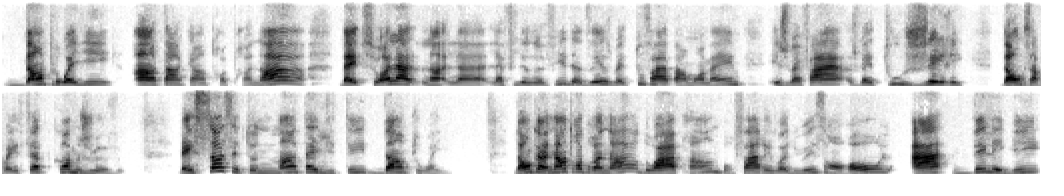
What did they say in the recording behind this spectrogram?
d'employé en tant qu'entrepreneur, ben, tu as la, philosophie de dire je vais tout faire par moi-même et je vais faire, je vais tout gérer. Donc, ça va être fait comme je le veux. Bien, ça, c'est une mentalité d'employé. Donc, un entrepreneur doit apprendre pour faire évoluer son rôle à déléguer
